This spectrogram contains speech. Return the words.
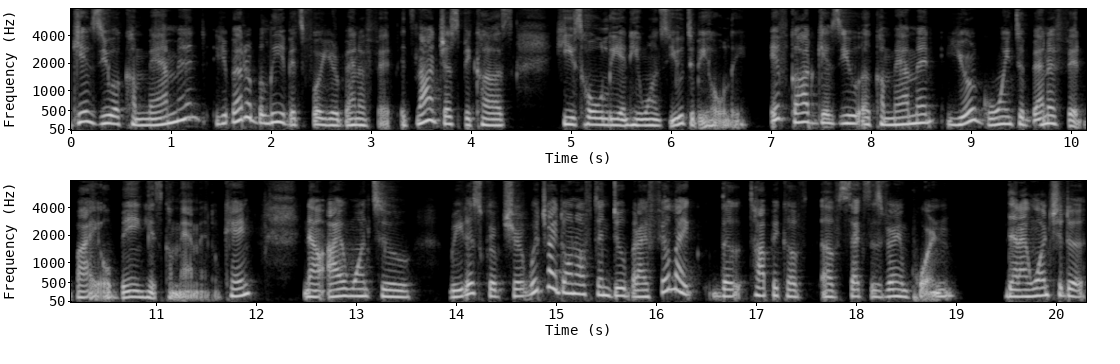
gives you a commandment, you better believe it's for your benefit. It's not just because he's holy and he wants you to be holy if God gives you a commandment, you're going to benefit by obeying his commandment. Okay. Now, I want to read a scripture, which I don't often do, but I feel like the topic of, of sex is very important that I want you to,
